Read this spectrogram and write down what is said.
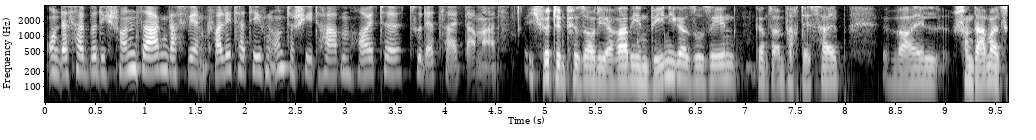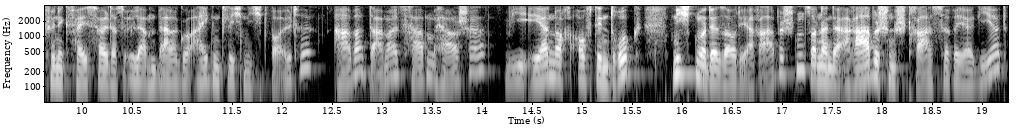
Und deshalb würde ich schon sagen, dass wir einen qualitativen Unterschied haben heute zu der Zeit damals. Ich würde den für Saudi-Arabien weniger so sehen, ganz einfach deshalb, weil schon damals König Faisal das Ölembargo eigentlich nicht wollte. Aber damals haben Herrscher wie er noch auf den Druck nicht nur der saudi-arabischen, sondern der arabischen Straße reagiert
